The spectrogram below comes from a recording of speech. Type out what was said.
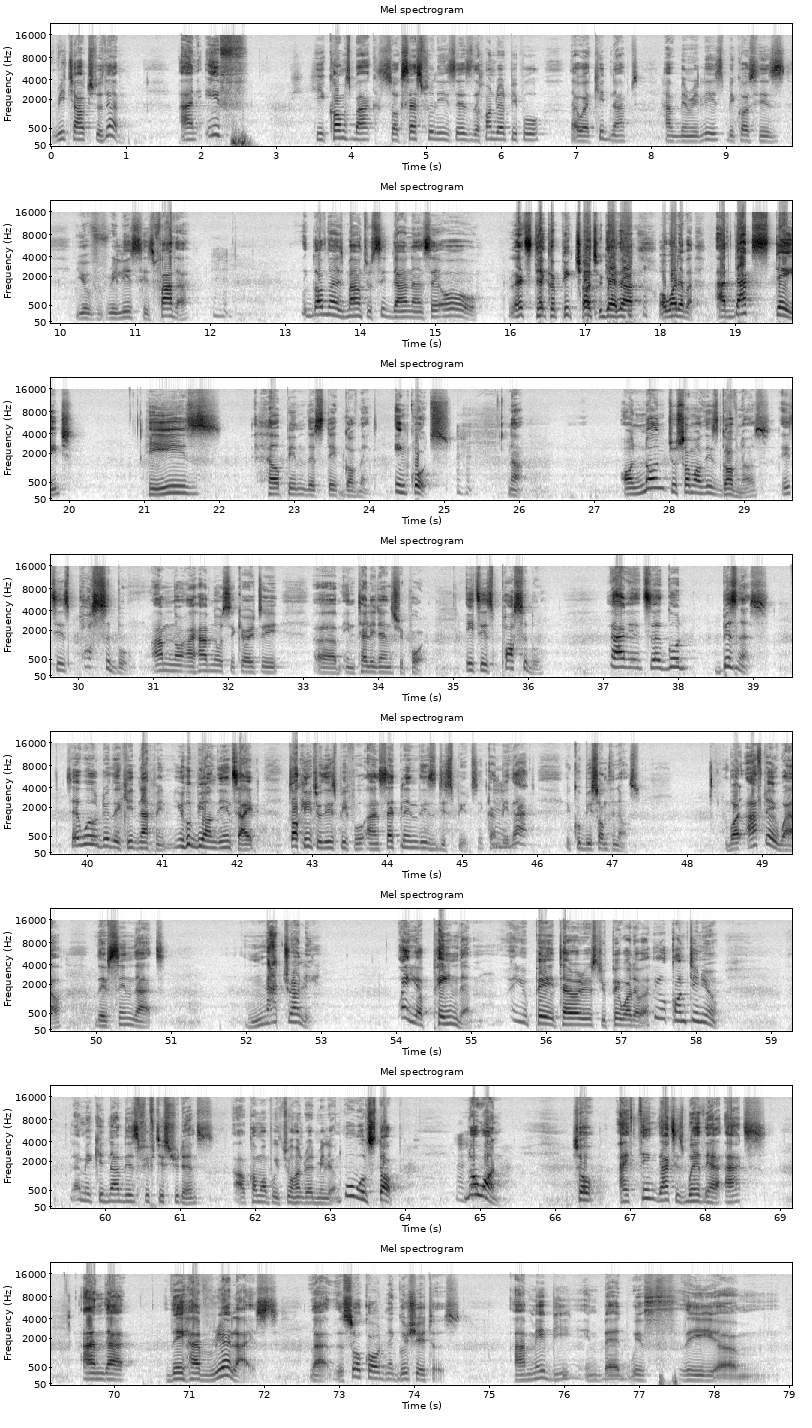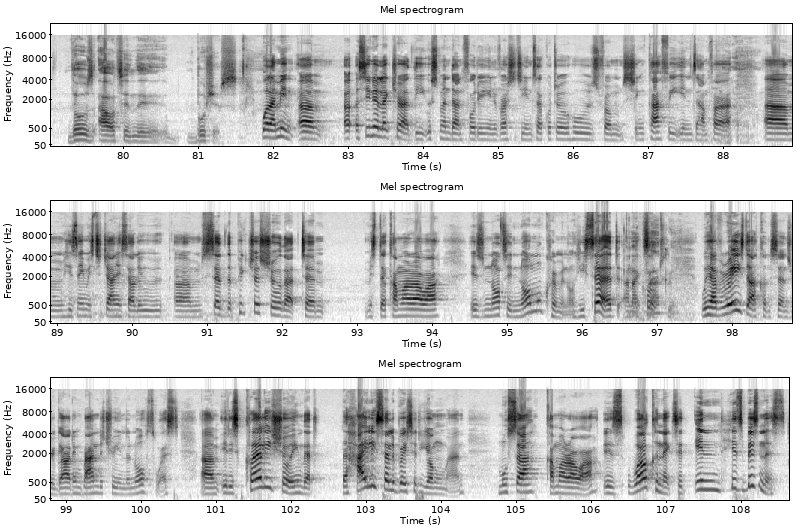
reach out to them. And if he comes back successfully, he says the 100 people that were kidnapped have been released because his, you've released his father, mm -hmm. the governor is bound to sit down and say, oh, let's take a picture together or whatever. At that stage, he is helping the state government, in quotes. Mm -hmm. Now, unknown to some of these governors, it is possible. I'm not, I have no security um, intelligence report. It is possible that it's a good business. Say, we'll do the kidnapping. You'll be on the inside talking to these people and settling these disputes. It can mm. be that. It could be something else. But after a while, they've seen that naturally, when you're paying them, when you pay a terrorist, you pay whatever, he'll continue. Let me kidnap these 50 students. I'll come up with 200 million. Who will stop? No one. So I think that is where they're at, and that they have realized that the so called negotiators are maybe in bed with the, um, those out in the bushes. Well, I mean, um, a, senior lecturer at the Usman Danfodiyo University in Sokoto, who's from Shinkafi in Zamfara, um, his name is Tijani Salu, um, said the pictures show that um, Mr. Kamarawa is not a normal criminal. He said, and exactly. I quote, we have raised our concerns regarding banditry in the Northwest. Um, it is clearly showing that the highly celebrated young man, Musa Kamarawa, is well connected in his business.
